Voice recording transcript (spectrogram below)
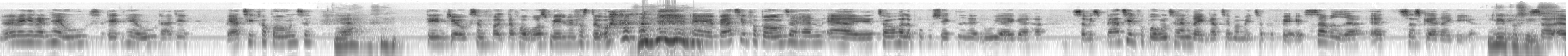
nu er jeg ikke den her uge, så den her uge, der er det Bertil fra Bogense. Ja. det er en joke, som folk, der får vores mail, vil forstå. Øh, Bertil fra Bogense, han er øh, tovholder på projektet den uge, jeg ikke er her. Så hvis Bertil fra Bogense, han ringer til mig, mens jeg er på ferie, så ved jeg, at så skal jeg reagere. Lige præcis. Så er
